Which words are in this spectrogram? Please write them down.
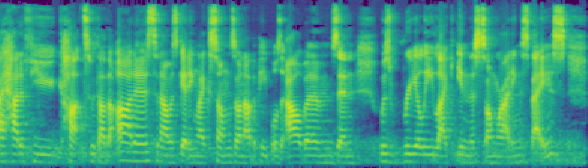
I had a few cuts with other artists and I was getting like songs on other people's albums and was really like in the songwriting space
